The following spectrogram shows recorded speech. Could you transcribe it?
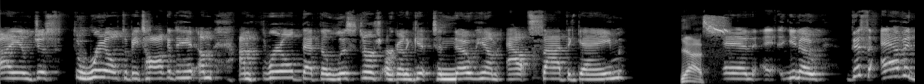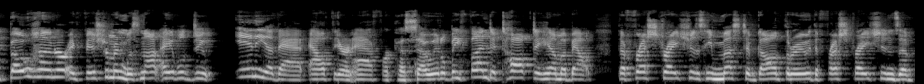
I am just thrilled to be talking to him. I'm thrilled that the listeners are going to get to know him outside the game. Yes. And, you know, this avid bow hunter and fisherman was not able to do any of that out there in Africa. So it'll be fun to talk to him about the frustrations he must have gone through, the frustrations of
